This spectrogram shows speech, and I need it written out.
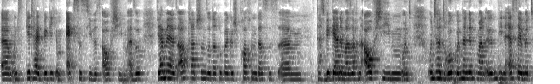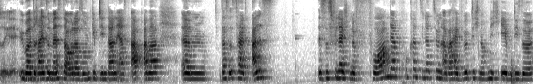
ähm, und es geht halt wirklich um exzessives Aufschieben. Also wir haben ja jetzt auch gerade schon so darüber gesprochen, dass es ähm, dass wir gerne mal Sachen aufschieben und unter Druck und dann nimmt man irgendwie ein Essay mit äh, über drei Semester oder so und gibt ihn dann erst ab. Aber ähm, das ist halt alles, es ist vielleicht eine Form der Prokrastination, aber halt wirklich noch nicht eben diese,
